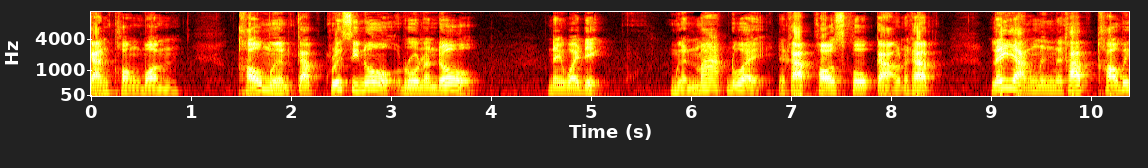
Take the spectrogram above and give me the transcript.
การคลองบอลเขาเหมือนกับคริสติโนโรนัลโดในวัยเด็กเหมือนมากด้วยนะครับพอสโคกล่าวนะครับ และอย่างหนึ่งนะครับ เขาไม่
